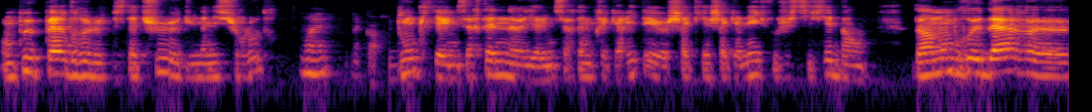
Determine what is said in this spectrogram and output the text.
on peut perdre le statut d'une année sur l'autre. Ouais, Donc il y a une certaine, il y a une certaine précarité. Chaque, chaque année, il faut justifier d'un nombre d'heures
